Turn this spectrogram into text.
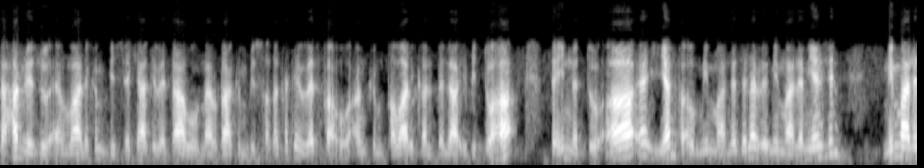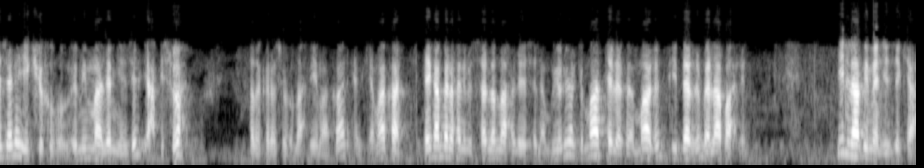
ve harrezu envalekum bis zekati ve davu merdakum bis sadakati ve fa'u ankum tavarikal belai bid dua ve innet dua'e yenfa'u mimma nezele ve mimma lem yenzil. Mimma nezele yekşufuhu ve mimma lem yenzil yahbisuh. Sadaka Resulullah bima kal evkema kal Peygamber Efendimiz sallallahu aleyhi ve sellem buyuruyor ki ma telefe malun fi berrin ve la bahrin illa bimen izzeka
